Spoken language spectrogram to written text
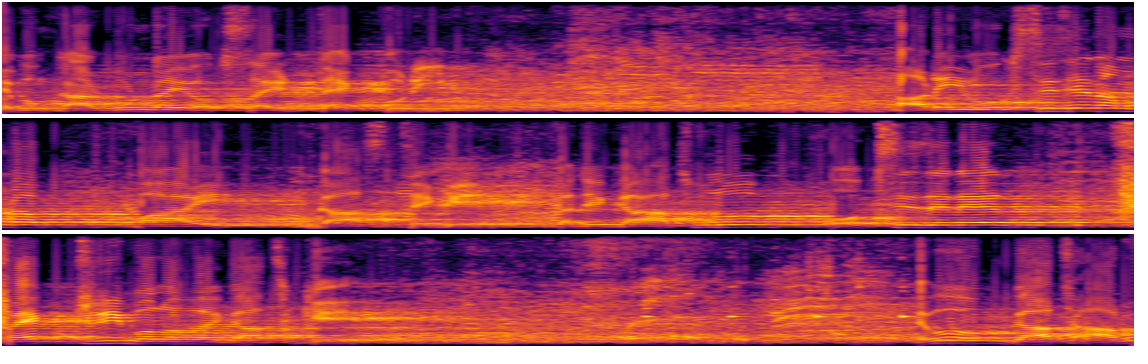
এবং কার্বন ডাই অক্সাইড ত্যাগ করি। আর এই অক্সিজেন আমরা পাই গাছ থেকে। কাজে গাছ হলো অক্সিজেনের ফ্যাক্টরি বলা হয় গাছকে। এবং গাছ আরও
